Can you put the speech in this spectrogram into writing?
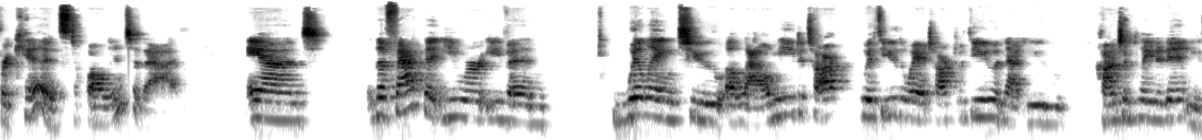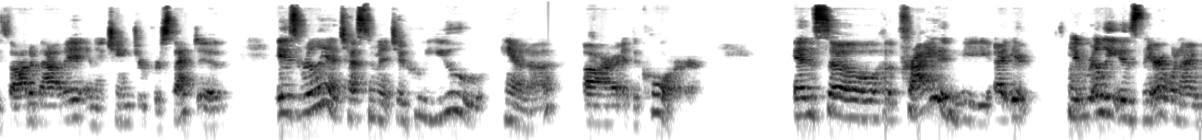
for kids to fall into that. And the fact that you were even willing to allow me to talk with you the way I talked with you and that you contemplated it and you thought about it and it changed your perspective is really a testament to who you, Hannah, are at the core. And so the pride in me, it, it really is there when I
